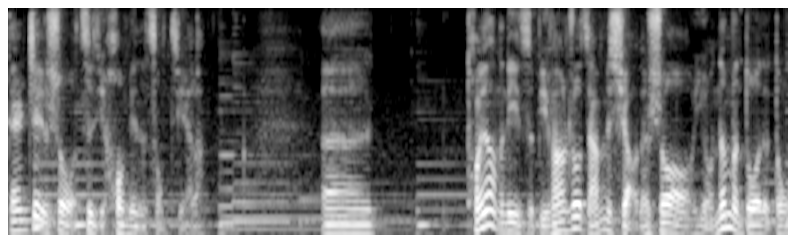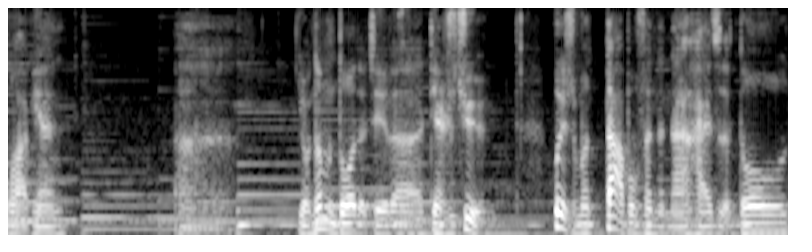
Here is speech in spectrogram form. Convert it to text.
但是这个是我自己后面的总结了。呃，同样的例子，比方说咱们小的时候有那么多的动画片，呃，有那么多的这个电视剧，为什么大部分的男孩子都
